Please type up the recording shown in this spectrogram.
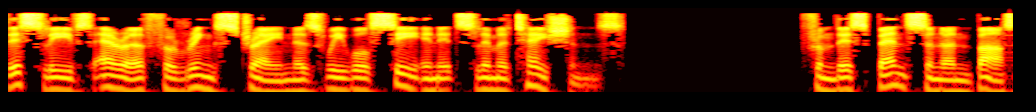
this leaves error for ring strain as we will see in its limitations. From this Benson and Buss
